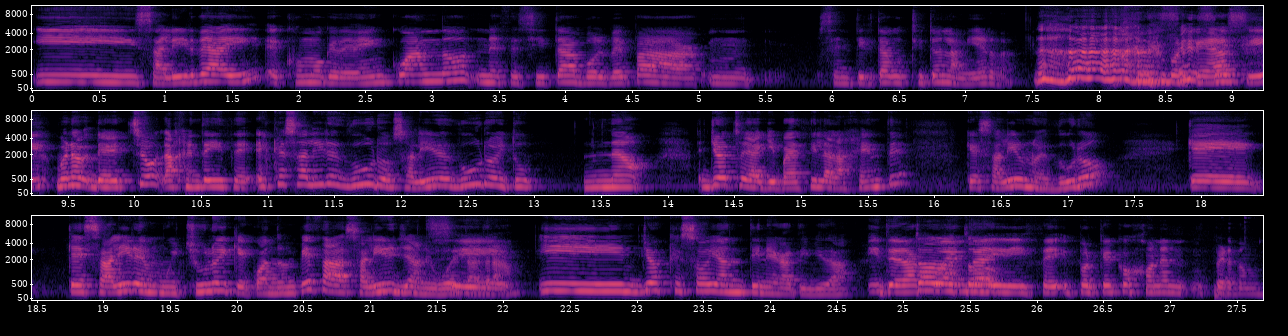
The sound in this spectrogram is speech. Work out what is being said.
Y salir de ahí es como que de vez en cuando necesitas volver para sentirte a gustito en la mierda. Porque Sí, sí. así. Bueno, de hecho, la gente dice, es que salir es duro, salir es duro y tú, no. Yo estoy aquí para decirle a la gente que salir no es duro, que, que salir es muy chulo y que cuando empieza a salir ya no hay vuelta Sí. atrás. Y yo es que soy antinegatividad. Y te das Todo, cuenta todo. y dices, ¿y por qué cojones? Perdón.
